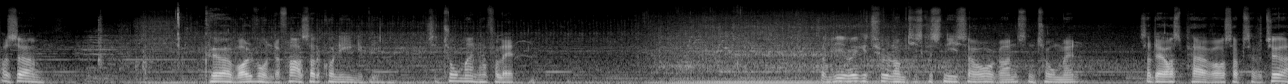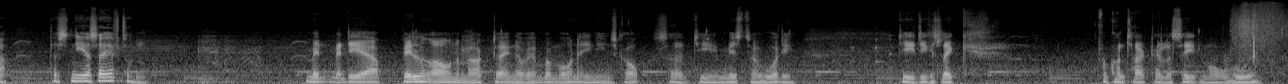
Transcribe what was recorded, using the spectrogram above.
Og så kører Volvoen derfra, og så er der kun én i bilen. Så to mand har forladt den. Så vi er jo ikke i tvivl om, de skal snige sig over grænsen, to mænd. Så der er også et par af vores observatører, der sniger sig efter dem. Men, men det er bælragende mørkt der i november måned inde i en skov, så de mister hurtigt. De, de kan slet ikke få kontakt eller se dem overhovedet.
